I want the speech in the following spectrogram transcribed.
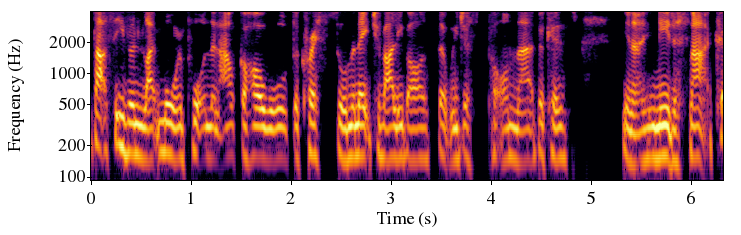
That's even like more important than alcohol or the crisps or the Nature Valley bars that we just put on there because you know you need a snack.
